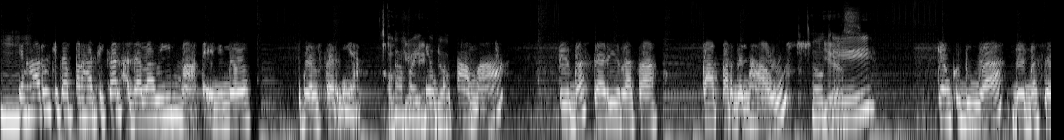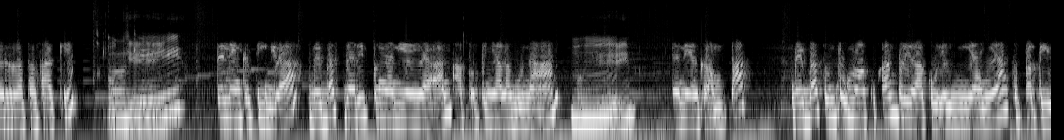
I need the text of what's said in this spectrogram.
Hmm. yang harus kita perhatikan adalah lima animal welfare-nya. Itu? Yang pertama, bebas dari rasa lapar dan haus. Oke. Yes. Yang kedua, bebas dari rasa sakit. Oke. Oke. Dan yang ketiga, bebas dari penganiayaan atau penyalahgunaan. Oke. Dan yang keempat, bebas untuk melakukan perilaku ilmiahnya seperti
